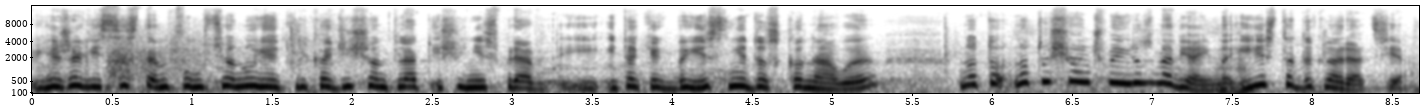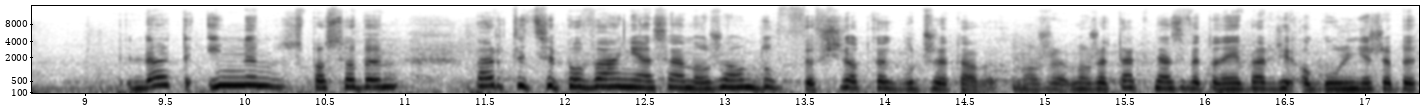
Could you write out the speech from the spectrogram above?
jeżeli system funkcjonuje kilkadziesiąt lat i się nie sprawdza i, i tak jakby jest niedoskonały, no to, no to siądźmy i rozmawiajmy. I jest ta deklaracja nad innym sposobem partycypowania samorządów w środkach budżetowych. Może, może tak nazwę to najbardziej ogólnie, żeby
